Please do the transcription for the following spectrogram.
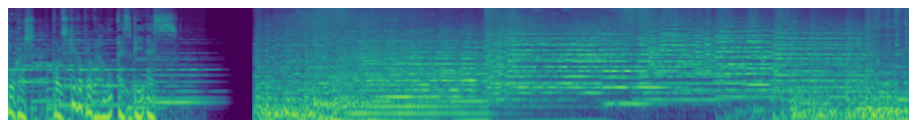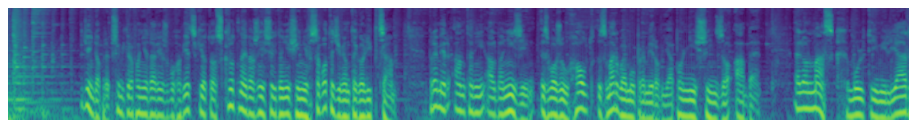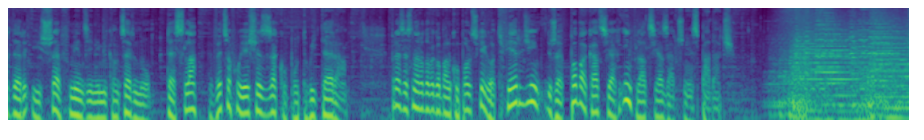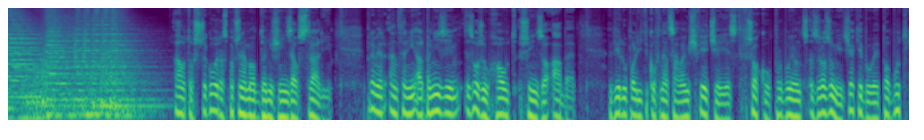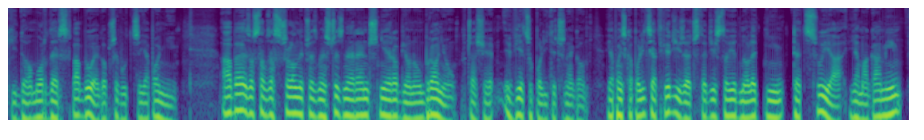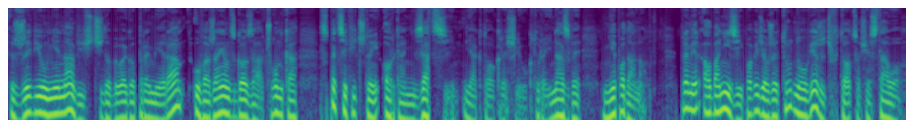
Słuchasz polskiego programu SBS. Dzień dobry, przy mikrofonie Dariusz Buchowiecki. Oto skrót najważniejszych doniesień w sobotę 9 lipca. Premier Anthony Albanese złożył hołd zmarłemu premierowi Japonii Shinzo Abe. Elon Musk, multimiliarder i szef m.in. koncernu Tesla, wycofuje się z zakupu Twittera. Prezes Narodowego Banku Polskiego twierdzi, że po wakacjach inflacja zacznie spadać. A oto szczegóły rozpoczynamy od doniesień z Australii. Premier Anthony Albanese złożył hołd Shinzo Abe. Wielu polityków na całym świecie jest w szoku, próbując zrozumieć, jakie były pobudki do morderstwa byłego przywódcy Japonii. Abe został zastrzelony przez mężczyznę ręcznie robioną bronią w czasie wiecu politycznego. Japońska policja twierdzi, że 41-letni Tetsuya Yamagami żywił nienawiść do byłego premiera, uważając go za członka specyficznej organizacji, jak to określił, której nazwy nie podano. Premier Albanese powiedział, że trudno uwierzyć w to, co się stało.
